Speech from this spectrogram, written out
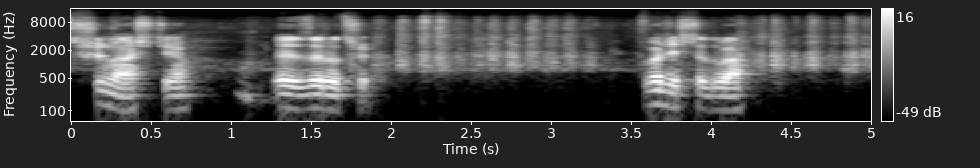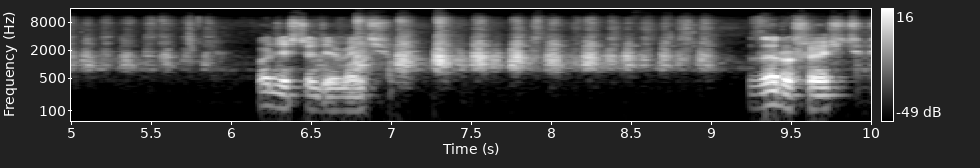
13 e, 03 22 29 06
